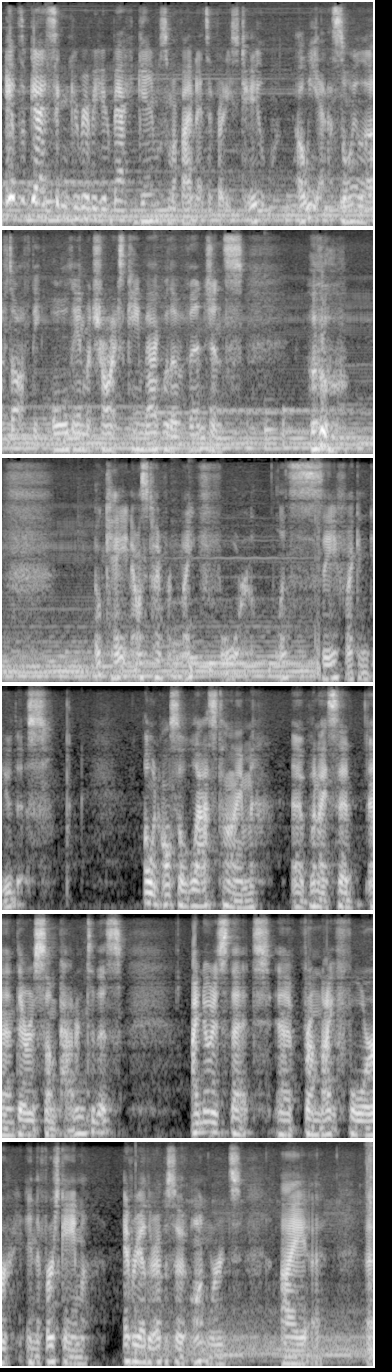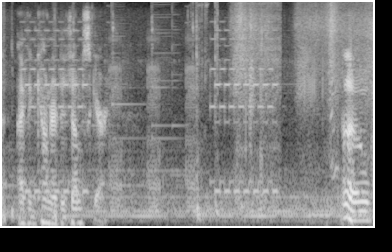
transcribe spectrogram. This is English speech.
Hey, what's up guys, Second Kirby Ever here, back again with some more Five Nights at Freddy's 2. Oh yeah, so we left off, the old animatronics came back with a vengeance. Ooh. Okay, now it's time for night 4. Let's see if I can do this. Oh, and also last time, uh, when I said uh, there is some pattern to this, I noticed that uh, from night 4 in the first game, every other episode onwards, I, uh, uh, I've encountered a jump scare. Hello.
